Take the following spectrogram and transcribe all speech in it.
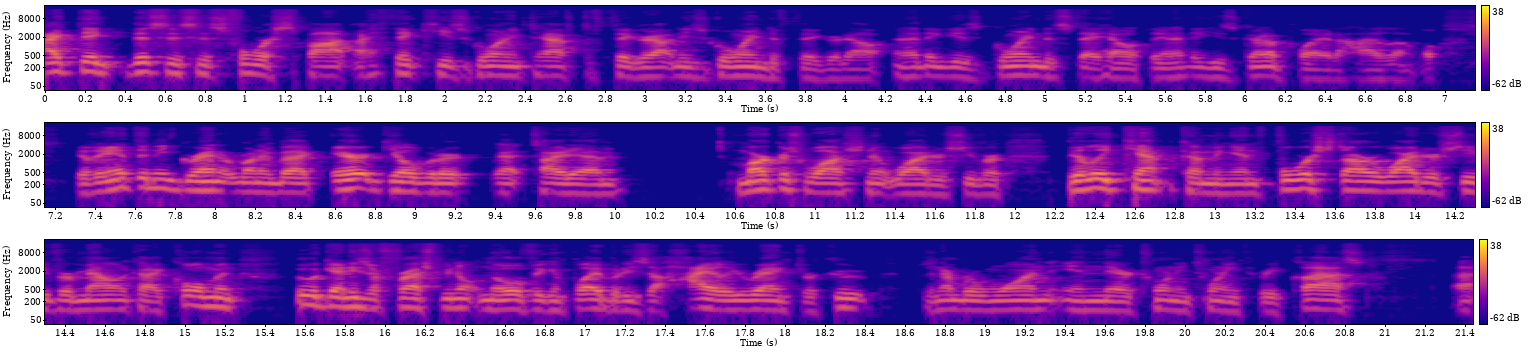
I think this is his fourth spot. I think he's going to have to figure it out, and he's going to figure it out. And I think he's going to stay healthy, and I think he's going to play at a high level. You have Anthony Grant at running back, Arik Gilbert at tight end, Marcus Washington at wide receiver, Billy Kemp coming in, four star wide receiver Malachi Coleman, who again he's a freshman. We don't know if he can play, but he's a highly ranked recruit. Was number one in their 2023 class. uh,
